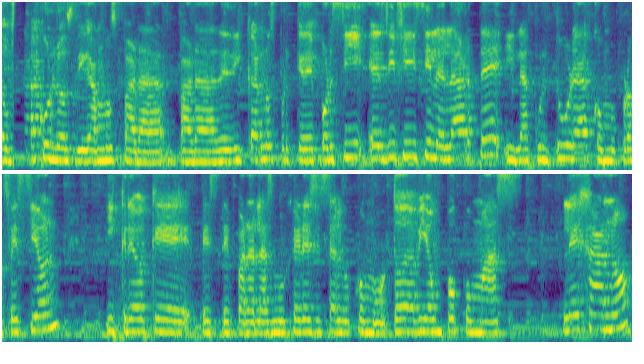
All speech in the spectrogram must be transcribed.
obstáculos, digamos, para, dedicarnos, porque de por sí es difícil el arte y la cultura como profesión, y creo que este, para las mujeres es algo como todavía un poco más lejano.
